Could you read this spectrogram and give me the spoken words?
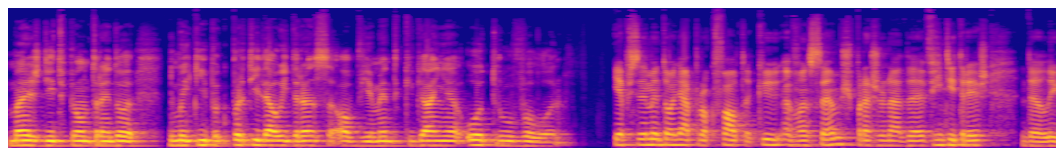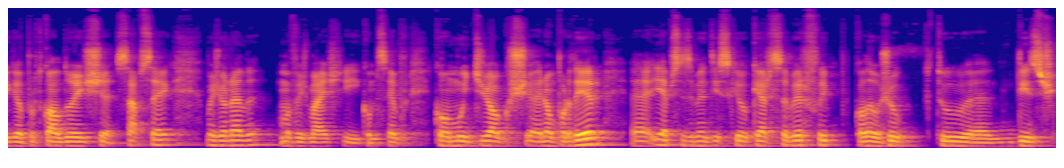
mas dito por um treinador de uma equipa que partilha a liderança, obviamente que ganha outro valor. E é precisamente a olhar para o que falta que avançamos para a jornada 23 da Liga Portugal 2 eh, SAPSEG. Uma jornada, uma vez mais, e como sempre, com muitos jogos a não perder. Eh, e é precisamente isso que eu quero saber, Filipe. Qual é o jogo que tu uh, dizes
